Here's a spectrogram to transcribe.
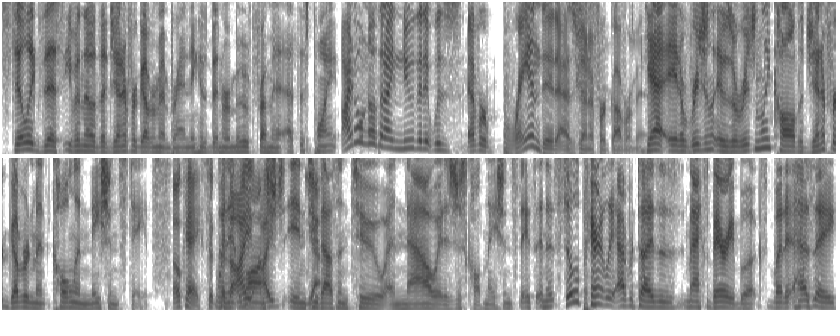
still exists, even though the Jennifer Government branding has been removed from it at this point. I don't know that I knew that it was ever branded as Jennifer Government. Yeah, it originally it was originally called Jennifer Government colon Nation States Okay, so because it I launched I, in yeah. 2002, and now it is just called Nation States, and it still apparently advertises Max Barry books, but it has a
